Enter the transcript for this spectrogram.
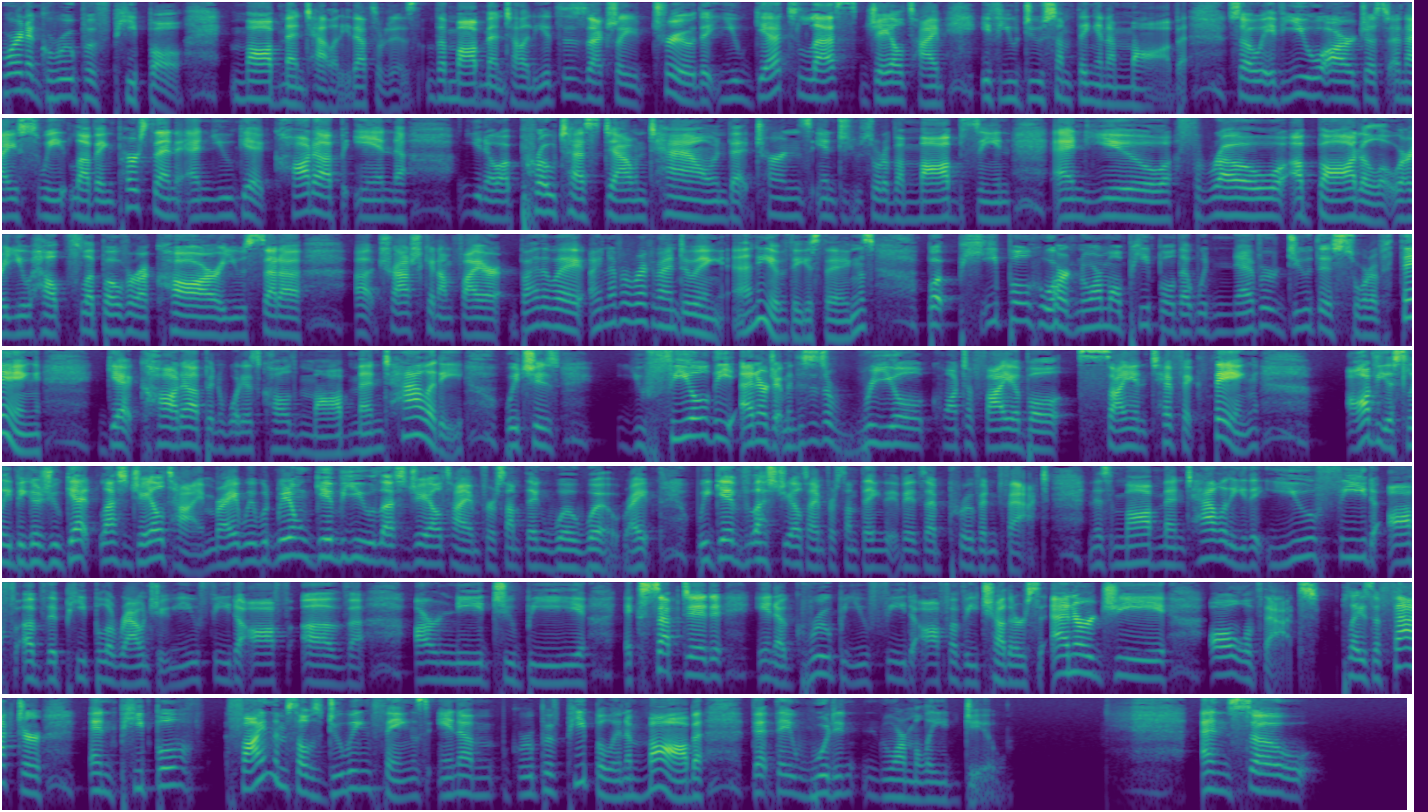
we're in a group of people. Mob mentality that's what it is. The mob mentality. This is actually true that you get less jail time if you do something in a mob. So if you are just a nice sweet loving person and you get caught up in you know a protest downtown that turns into sort of a mob scene and you throw a bottle or you help flip over a car you set a, a trash can on fire. By the way i never recommend doing any of these things but people who are normal people people that would never do this sort of thing get caught up in what is called mob mentality, which is you feel the energy. I mean, this is a real quantifiable scientific thing. Obviously because you get less jail time, right? We would we don't give you less jail time for something woo woo, right? We give less jail time for something if it's a proven fact. And this mob mentality that you feed off of the people around you. You feed off of our need to be accepted in a group. You feed off of each other's energy. All of that plays a factor and people find themselves doing things in a group of people in a mob that they wouldn't normally do. And so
